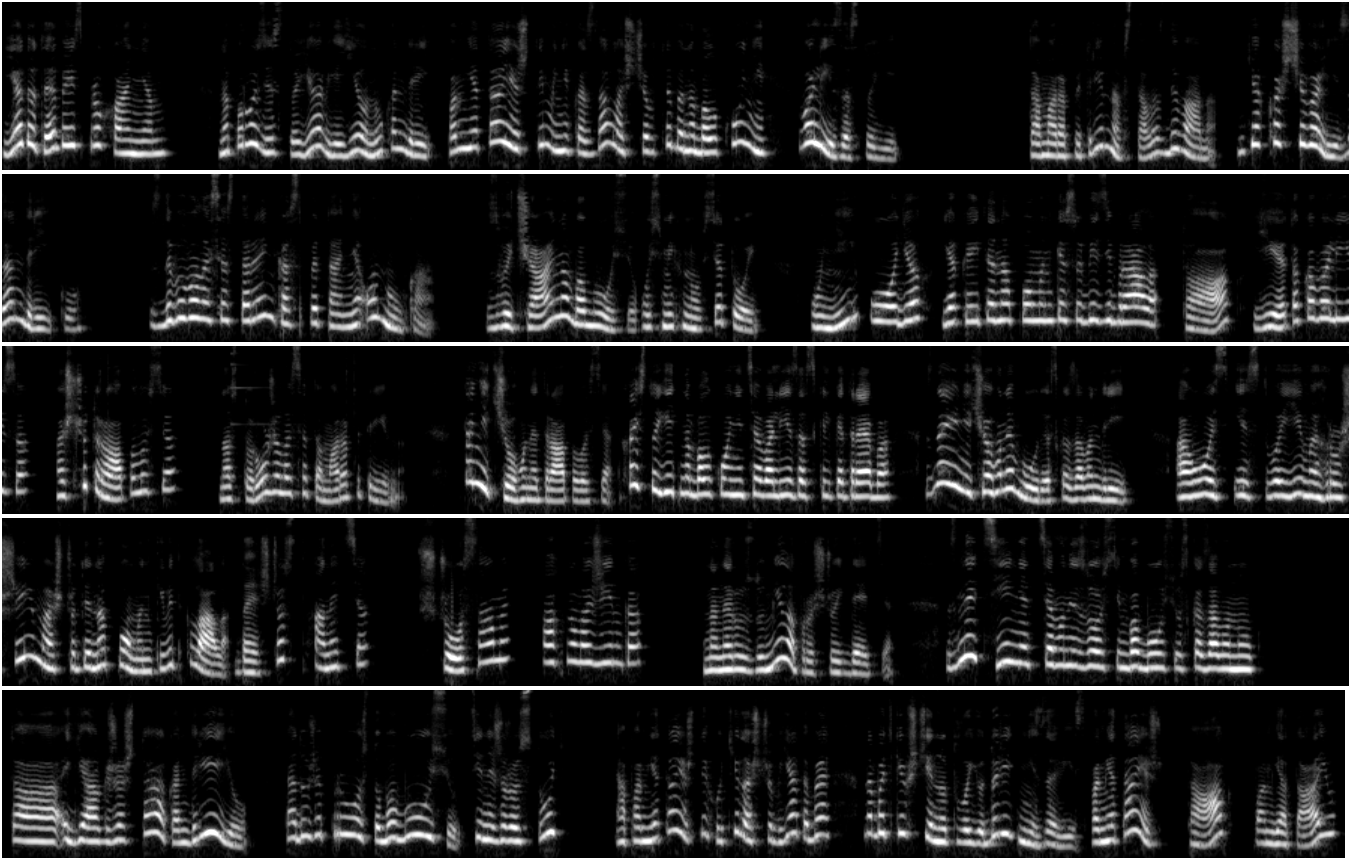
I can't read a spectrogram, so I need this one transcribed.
я до тебе із проханням. На порозі стояв її онук Андрій. Пам'ятаєш, ти мені казала, що в тебе на балконі валіза стоїть. Тамара Петрівна встала з дивана. Яка ще валіза, Андрійку? Здивувалася старенька з питання онука. Звичайно, бабусю, усміхнувся той. У ній одяг, який ти на поминки собі зібрала. Так, є така валіза. А що трапилося? насторожилася Тамара Петрівна. Та нічого не трапилося. Хай стоїть на балконі ця валіза, скільки треба. З нею нічого не буде, сказав Андрій. А ось із твоїми грошима, що ти на поминки відклала, дещо станеться. Що саме? ахнула жінка. Вона не розуміла, про що йдеться. Знеціняться вони зовсім, бабусю, сказав онук. Та як же ж так, Андрію? Та дуже просто, бабусю, ціни ж ростуть. А пам'ятаєш, ти хотіла, щоб я тебе на батьківщину твою до рідні завіз. Пам'ятаєш? Так, пам'ятаю.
